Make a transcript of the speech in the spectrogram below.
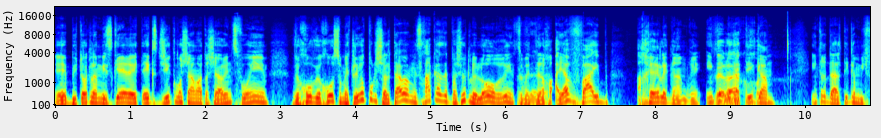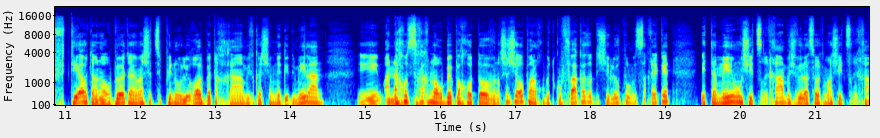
אה, בעיטות למסגרת, XG, כמו שאמרת, שערים צפויים, וכו' וכו', זאת אומרת, ליברפול שלטה במשחק הזה פשוט ללא עוררין, זאת אומרת, נכון, היה vibe אחר לגמרי. אינטר לא היה לדעתי. גם, אינטר לדעתי גם הפתיע אותנו הרבה יותר ממה שציפינו לראות, בטח אחרי המפגשים נגד מילאן. אה, אנחנו שיחקנו הרבה פחות טוב, ואני חושב שעוד פעם, אנחנו בתקופה כזאת שליברפול משחקת את המינימום שהיא צריכה בשביל לעשות מה שהיא צריכה.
